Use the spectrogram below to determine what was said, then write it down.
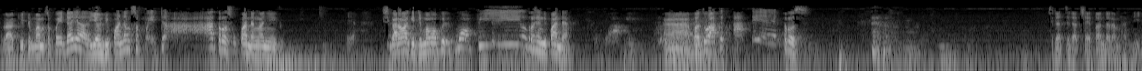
Lagi demam sepeda ya yang dipandang sepeda terus pandangannya itu sekarang lagi demam mobil, mobil terus yang dipandang. Nah, batu akik akik terus. Jerat-jerat setan dalam hati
